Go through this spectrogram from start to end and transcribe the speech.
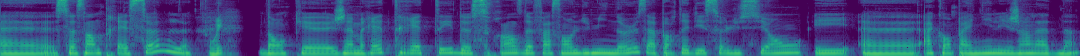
Euh, se sentent très seuls. Oui. Donc, euh, j'aimerais traiter de souffrance de façon lumineuse, apporter des solutions et euh, accompagner les gens là-dedans.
